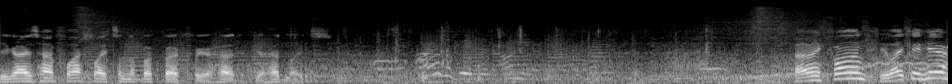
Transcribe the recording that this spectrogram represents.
You guys have flashlights in the book bag for your head, your headlights. Having fun? You like it here?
